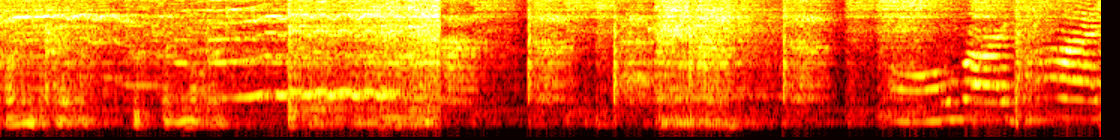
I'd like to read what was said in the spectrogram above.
frying pan. It's the same one. Oh my god.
